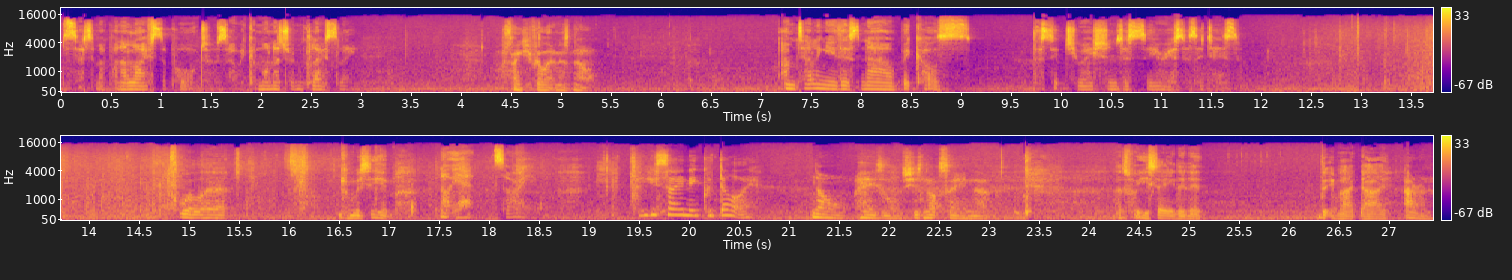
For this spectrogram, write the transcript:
set him up on a life support so we can monitor him closely. Well, thank you for letting us know. I'm telling you this now because the situation's as serious as it is. Well, uh, can we see him? Not yet, sorry. Are you saying he could die? No, Hazel, she's not saying that. That's what you're saying, isn't it? That he might die. Aaron,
